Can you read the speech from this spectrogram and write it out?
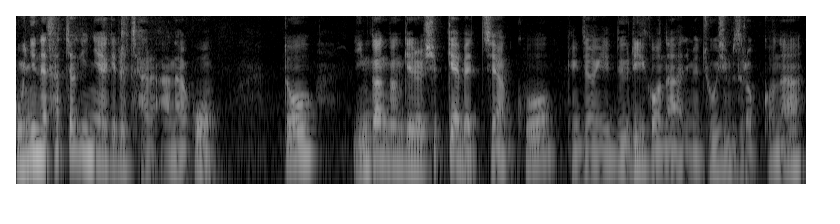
본인의 사적인 이야기를 잘 안 하고 또 인간관계를 쉽게 맺지 않고 굉장히 느리거나 아니면 조심스럽거나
